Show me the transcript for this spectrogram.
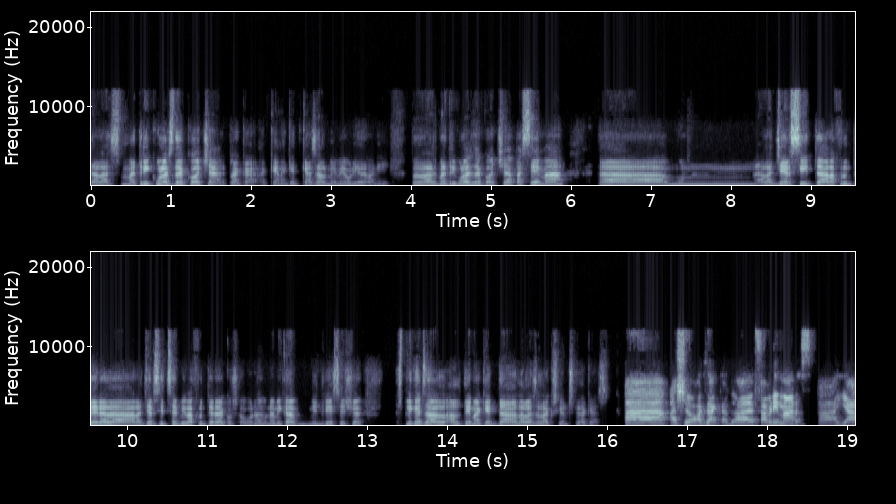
de les matrícules de cotxe, clar que, que en aquest cas el meme hauria de venir, però de les matrícules de cotxe passem a uh, un, a l'exèrcit a la frontera de l'exèrcit serbi a la frontera de Kosovo, no? Una mica vindria a ser això Explica'ns el, el tema aquest de, de les eleccions, si de cas. Uh, això, exacte. Uh, Febrer-març uh, hi ha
